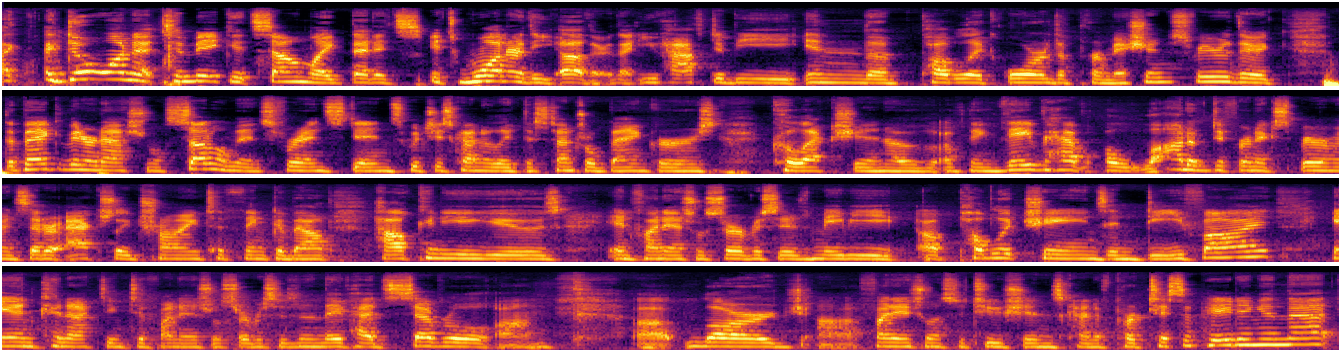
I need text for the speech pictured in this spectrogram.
I, I don't want it to make it sound like that it's it's one or the other that you have to be in the public or the permission sphere. The the Bank of International Settlements, for instance, which is kind of like the central bankers collection of, of things, they have a lot of different experiments that are actually trying to think about how can you use in financial services maybe uh, public chains and DeFi and connecting to financial services. And they've had several um, uh, large uh, financial institutions kind of participating in that.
